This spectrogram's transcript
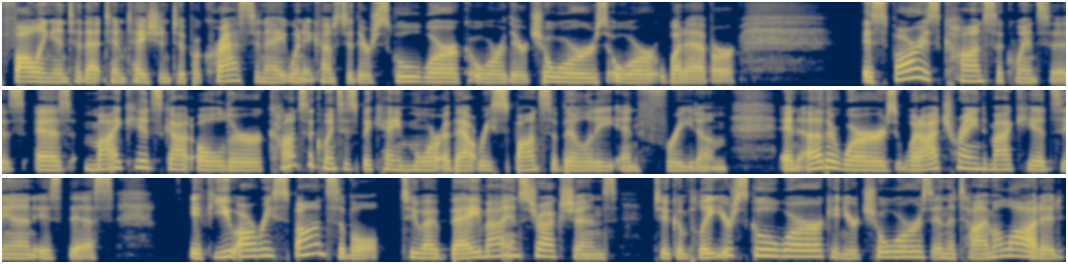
falling into that temptation to procrastinate when it comes to their schoolwork or their chores or whatever. As far as consequences, as my kids got older, consequences became more about responsibility and freedom. In other words, what I trained my kids in is this if you are responsible to obey my instructions, to complete your schoolwork and your chores in the time allotted,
